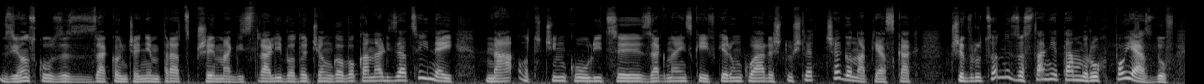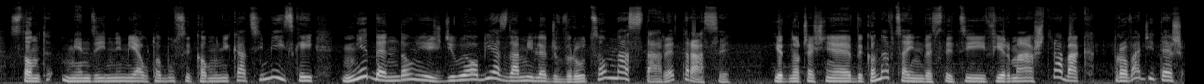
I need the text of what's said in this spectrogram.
W związku z zakończeniem prac przy magistrali wodociągowo-kanalizacyjnej na odcinku ulicy Zagnańskiej w kierunku aresztu śledczego na Piaskach przywrócony zostanie tam ruch pojazdów, stąd m.in. autobusy komunikacji miejskiej nie będą jeździły objazdami, lecz wrócą na stare trasy. Jednocześnie wykonawca inwestycji firma Strabag prowadzi też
